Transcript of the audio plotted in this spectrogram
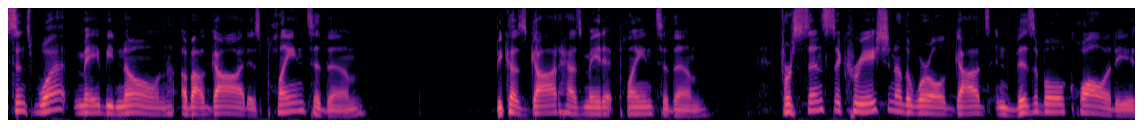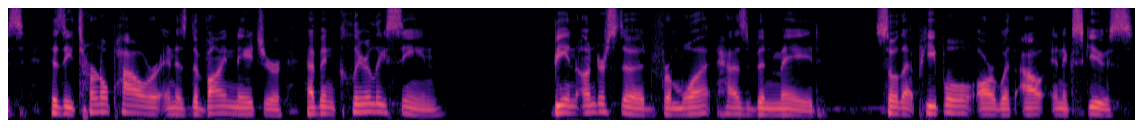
Since what may be known about God is plain to them, because God has made it plain to them. For since the creation of the world, God's invisible qualities, his eternal power, and his divine nature have been clearly seen being understood from what has been made, so that people are without an excuse.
